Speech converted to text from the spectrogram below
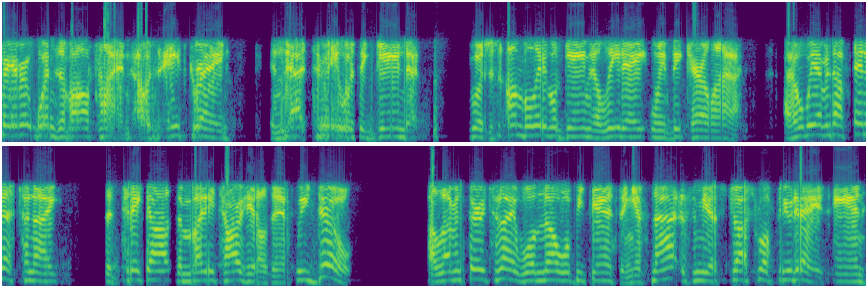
favorite wins of all time. I was eighth grade, and that to me was the game that was an unbelievable game, Elite Eight, when we beat Carolina. I hope we have enough in us tonight to take out the mighty Tar Heels. And if we do, 11:30 tonight, we'll know we'll be dancing. If not, it's gonna be a stressful few days, and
